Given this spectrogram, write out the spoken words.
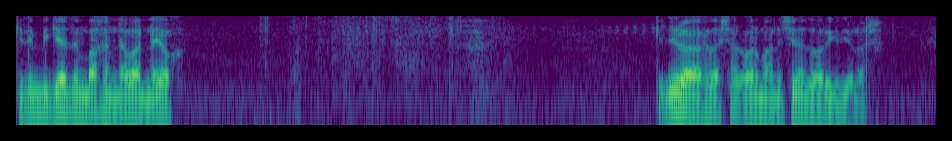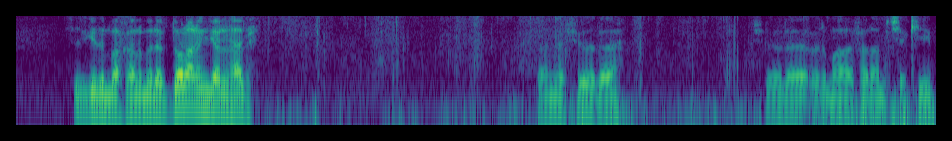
Gidin bir gezin bakın ne var ne yok. Gidiyorlar arkadaşlar ormanın içine doğru gidiyorlar. Siz gidin bakalım öyle dolanın gelin hadi. Ben de şöyle şöyle ırmağı falan bir çekeyim.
